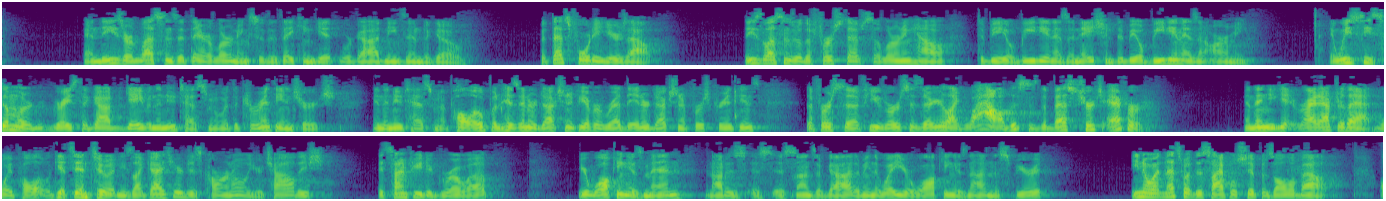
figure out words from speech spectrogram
And these are lessons that they are learning so that they can get where God needs them to go. But that's 40 years out. These lessons are the first steps to learning how to be obedient as a nation, to be obedient as an army. And we see similar grace that God gave in the New Testament with the Corinthian church in the New Testament. Paul opened his introduction. If you ever read the introduction of 1 Corinthians, the first uh, few verses there, you're like, wow, this is the best church ever. And then you get right after that, boy, Paul gets into it and he's like, guys, you're just carnal, you're childish. It's time for you to grow up. You're walking as men, not as, as, as sons of God. I mean, the way you're walking is not in the spirit. You know what? And that's what discipleship is all about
